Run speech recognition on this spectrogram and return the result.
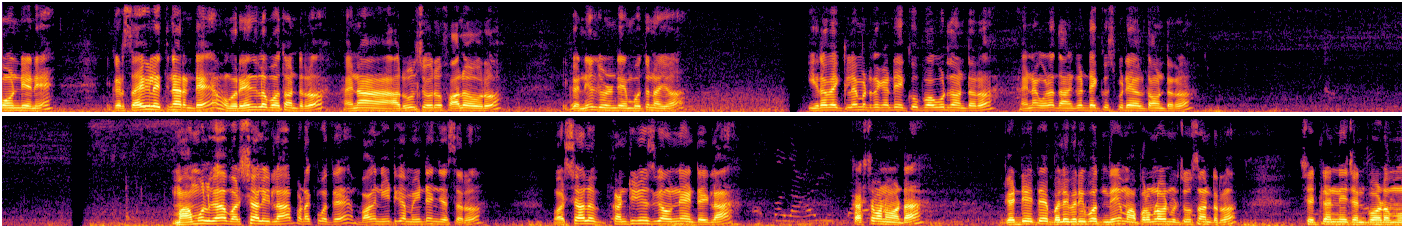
పోండి అని. ఇక్కడ సైకిల్ ఎత్తినారంటే ఒక రేంజ్లో పోతూ ఉంటారు. అయినా ఆ రూల్స్ ఎవరు ఫాలో అవ్వరు. ఇక్కడ నీళ్ళు చూడండి ఏం పోతున్నాయో. ఇరవై కిలోమీటర్ కంటే ఎక్కువ పోకూడదు అంటారు. అయినా కూడా దానికంటే ఎక్కువ స్పీడ్ వెళ్తూ ఉంటారు. మామూలుగా వర్షాలు ఇలా పడకపోతే బాగా నీట్గా మెయింటైన్ చేస్తారు. వర్షాలు కంటిన్యూస్గా ఉన్నాయంటే ఇలా కష్టం అనమాట గడ్డి అయితే భలే పెరిగిపోతుంది మా పొలంలో మీరు చూస్తూ ఉంటారు. చెట్లన్నీ చనిపోవడము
